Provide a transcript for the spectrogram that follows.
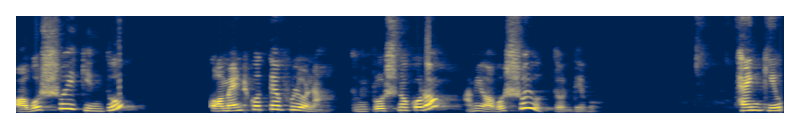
অবশ্যই কিন্তু কমেন্ট করতে ভুলো না। তুমি প্রশ্ন করো, আমি অবশ্যই উত্তর দেব। থ্যাংক ইউ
